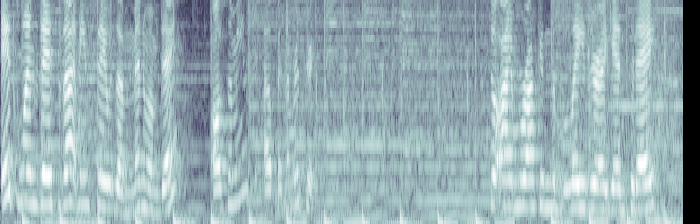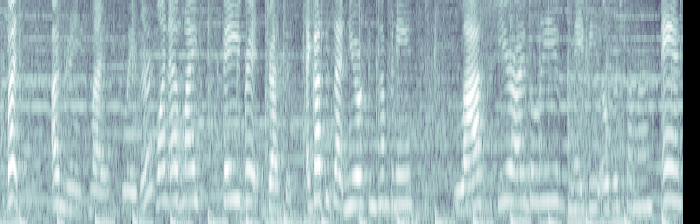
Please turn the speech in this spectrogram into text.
It's Wednesday, so that means today was a minimum day also means outfit number three. So I'm rocking the blazer again today, but underneath my blazer, one of my favorite dresses. I got this at New York & Company last year, I believe, maybe over summer, and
